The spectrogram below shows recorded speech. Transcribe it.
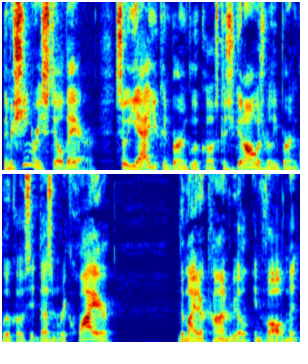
The machinery is still there. So, yeah, you can burn glucose because you can always really burn glucose. It doesn't require the mitochondrial involvement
